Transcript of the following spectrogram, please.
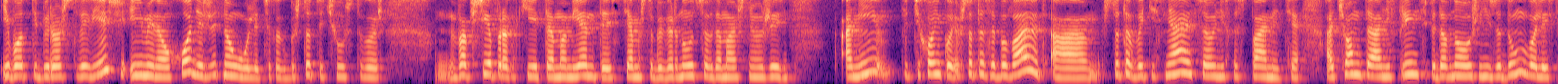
и вот ты берешь свои вещи и именно уходишь жить на улицу, как бы что ты чувствуешь вообще про какие-то моменты с тем, чтобы вернуться в домашнюю жизнь они потихоньку что-то забывают, а что-то вытесняется у них из памяти, о чем-то они, в принципе, давно уже не задумывались.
